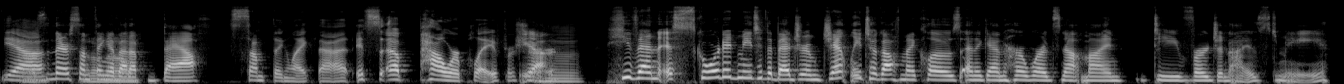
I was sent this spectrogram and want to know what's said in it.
Yeah. Isn't there something about a bath? Something like that. It's a power play for sure. Yeah. He then escorted me to the bedroom, gently took off my clothes, and again, her words, not mine, de-virginized me.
